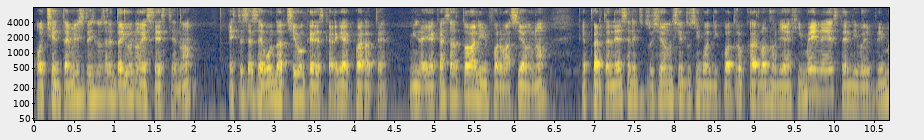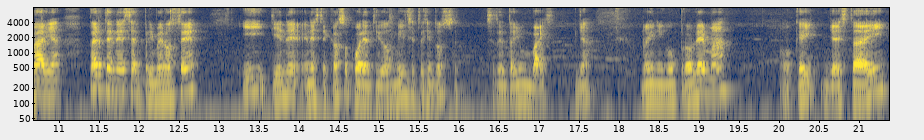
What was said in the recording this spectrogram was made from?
80.731? Es este, ¿no? Este es el segundo archivo que descargué, acuérdate. Mira, y acá está toda la información, ¿no? Que pertenece a la institución 154 Carlos Noriega Jiménez, del nivel primaria. Pertenece al primero C y tiene, en este caso, 42.771 bytes, ¿ya? No hay ningún problema. Ok, ya está ahí.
